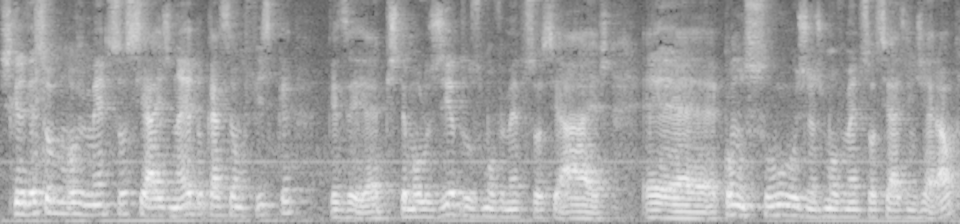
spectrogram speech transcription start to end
escrever sobre movimentos sociais na educação física quer dizer, a epistemologia dos movimentos sociais, é, como surgem os movimentos sociais em geral,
